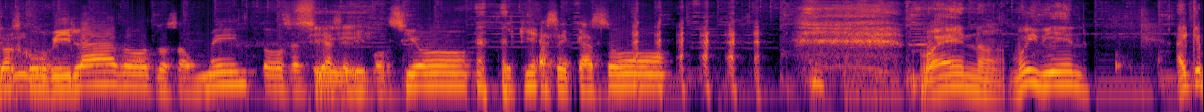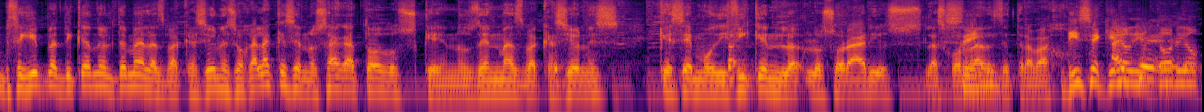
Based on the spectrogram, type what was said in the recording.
los jubilados, los aumentos, el que ya se divorció, el que ya se casó. bueno, muy bien. Hay que seguir platicando el tema de las vacaciones. Ojalá que se nos haga a todos, que nos den más vacaciones, que se modifiquen los horarios, las jornadas de trabajo. Dice aquí el auditorio,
